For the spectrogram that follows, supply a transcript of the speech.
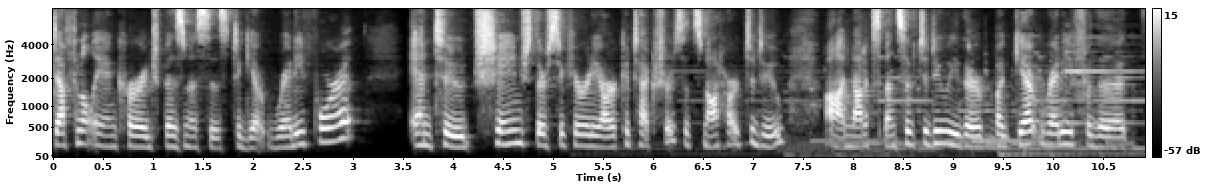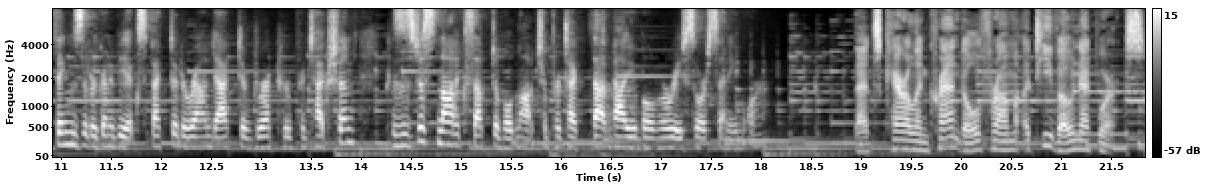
definitely encourage businesses to get ready for it and to change their security architectures. It's not hard to do, uh, not expensive to do either, but get ready for the things that are going to be expected around Active Directory protection because it's just not acceptable not to protect that valuable of a resource anymore. That's Carolyn Crandall from Attivo Networks.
